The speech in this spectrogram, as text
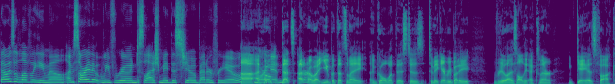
was a lovely email. I'm sorry that we've ruined slash made this show better for you, Uh, I hope that's I don't know about you, but that's my goal with this to to make everybody realize all the X Men are gay as fuck.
